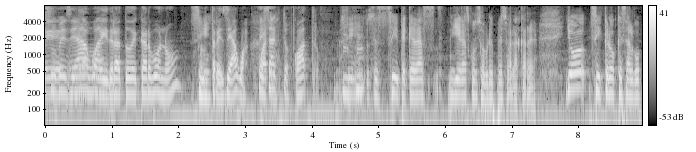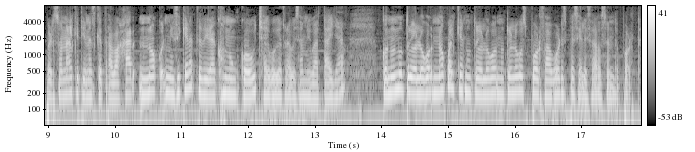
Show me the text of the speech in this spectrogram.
subes de un gramo agua. de hidrato de carbono Sí. son tres de agua. Cuatro. Exacto. Cuatro. Sí, entonces sí, te quedas, llegas con sobrepeso a la carrera. Yo sí creo que es algo personal que tienes que trabajar, no ni siquiera te dirá con un coach, ahí voy otra vez a mi batalla, con un nutriólogo, no cualquier nutriólogo, nutriólogos por favor especializados en deporte.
